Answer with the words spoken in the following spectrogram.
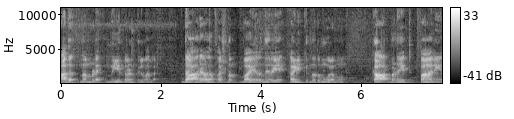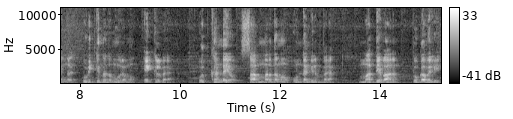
അത് നമ്മുടെ നിയന്ത്രണത്തിലുമല്ല. ധാരാളം ഭക്ഷണം വയറ് നിറയെ കഴിക്കുന്നത് മൂലമോ കാർബണേറ്റ് പാനീയങ്ങൾ കുടിക്കുന്നത് മൂലമോ എക്കിൽ വരാം. ഉത്കണ്ഠയോ സമ്മർദ്ദമോ ഉണ്ടെങ്കിലും വരാം. മദ്യപാനം പുകവലി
